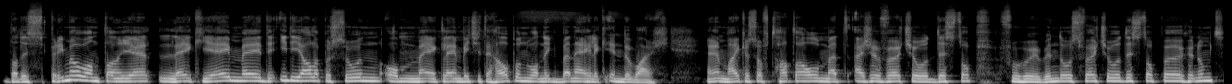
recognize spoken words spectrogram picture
Dat is prima, want dan jij, lijk jij mij de ideale persoon om mij een klein beetje te helpen, want ik ben eigenlijk in de war. Microsoft had al met Azure Virtual Desktop, vroeger Windows Virtual Desktop uh, genoemd,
